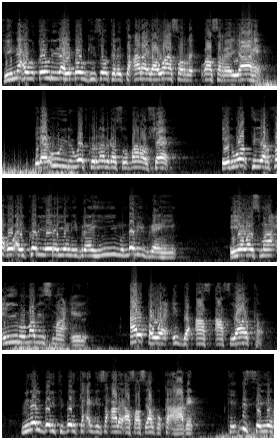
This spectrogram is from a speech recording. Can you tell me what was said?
fii naxwi qowli ilaahi qowlkiisa oo kale tacaala ilaa waa sare waa sarreeyaahe. Ilaa uu yidhi wadkur nabiga subanow sheeg id waqti yarfacu ay kor yeelayeen ibraahiimu nebi ibraahim iyo wa ismaaciilu nabi ismaaciil alqawaacidda aas-aasyaalka min albeyti beytka xaggiisa xaalay aas-aasyaalku ka ahaadeen kay dhisayeen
